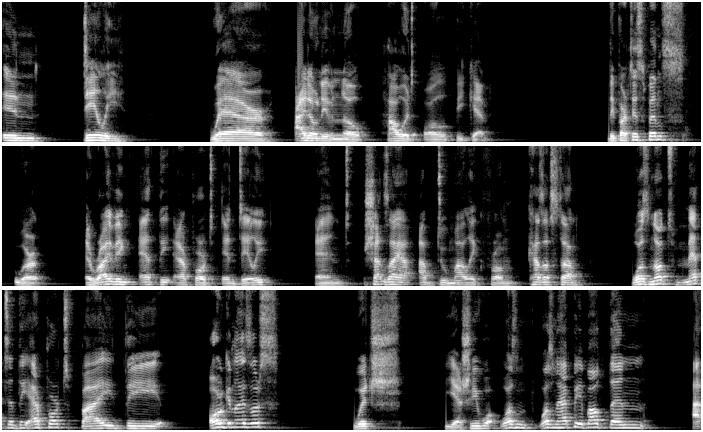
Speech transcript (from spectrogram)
in Delhi, where I don't even know how it all began. The participants were arriving at the airport in Delhi, and Zhansaya Abdumalik from Kazakhstan was not met at the airport by the organizers, which, yeah, she wa wasn't wasn't happy about. Then, uh,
